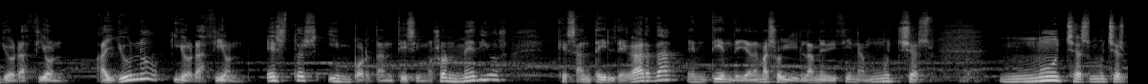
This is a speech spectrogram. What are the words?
y oración. Ayuno y oración. Esto es importantísimo. Son medios que Santa Hildegarda entiende y además hoy la medicina, muchas, muchas, muchos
